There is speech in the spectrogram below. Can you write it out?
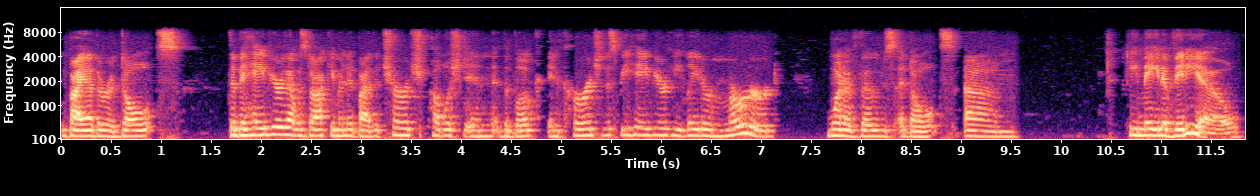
by other adults. The behavior that was documented by the church, published in the book, encouraged this behavior. He later murdered one of those adults. Um, he made a video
